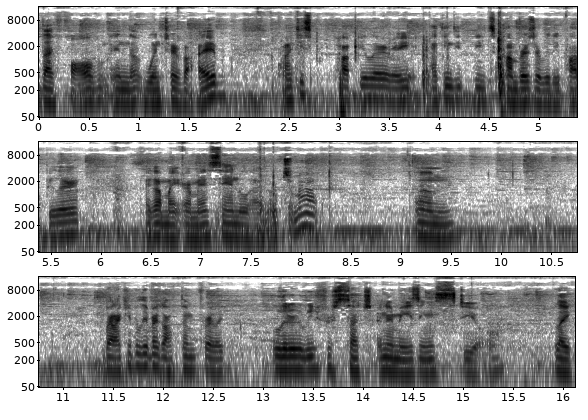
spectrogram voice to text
the fall and the winter vibe. Aren't these popular, right? I think these Converse are really popular. I got my Hermes sandal at Nordstrom Um, but I can't believe I got them for like literally for such an amazing steal. Like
